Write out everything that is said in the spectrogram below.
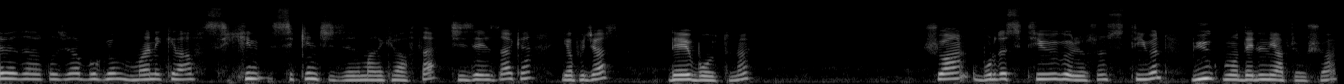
Evet arkadaşlar bugün Minecraft skin skin çizeceğiz Minecraft'ta. Çizeceğiz derken yapacağız. Dev boyutunu. Şu an burada Steve'i görüyorsunuz. Steve'in büyük modelini yapacağım şu an.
